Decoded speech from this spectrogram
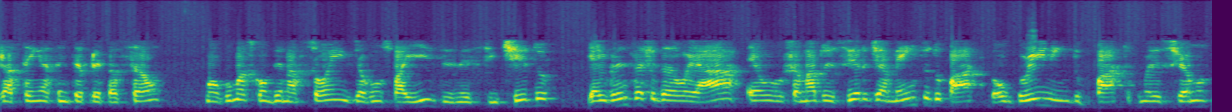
já tem essa interpretação, com algumas condenações de alguns países nesse sentido, e aí o grande desafio da OEA é o chamado esverdeamento do pacto, ou greening do pacto, como eles chamam,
